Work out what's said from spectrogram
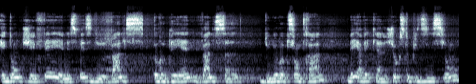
Et donc j'ai fait une espèce de valse européenne, valse euh, de l'Europe centrale, mais avec la juxtaposition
